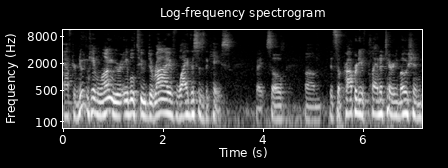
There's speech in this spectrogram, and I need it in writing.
after Newton came along, we were able to derive why this is the case, right? So um, it's a property of planetary motion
